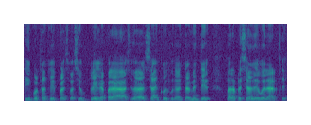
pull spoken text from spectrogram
es importante participación plena para ayudar al Sanco y fundamentalmente para apreciar de buen arte.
